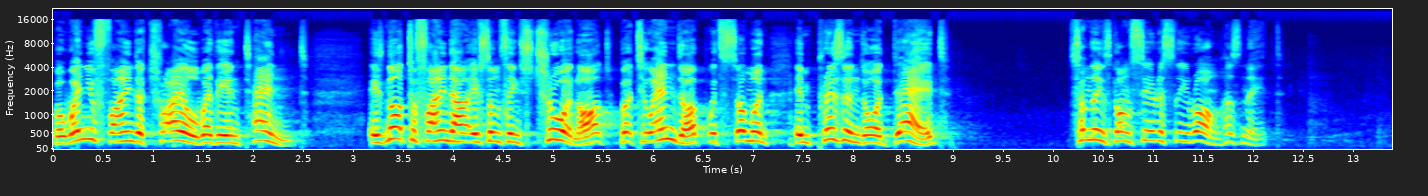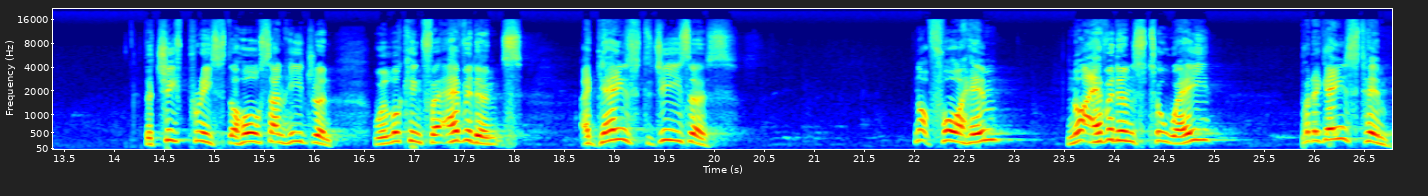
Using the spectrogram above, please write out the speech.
But when you find a trial where the intent is not to find out if something's true or not, but to end up with someone imprisoned or dead, something's gone seriously wrong, hasn't it? The chief priest, the whole Sanhedrin, were looking for evidence against Jesus. Not for him, not evidence to weigh, but against him.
